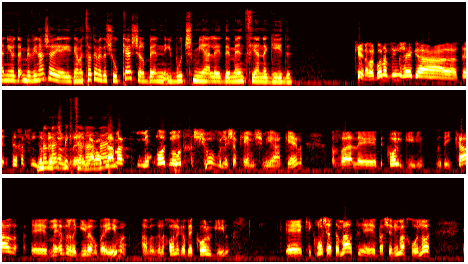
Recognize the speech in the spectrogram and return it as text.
אני יודע, מבינה שגם מצאתם איזשהו קשר בין עיבוד שמיעה לדמנציה נגיד. כן, אבל בוא נבין רגע, ת, תכף נדבר ממש על בקצרה, זה, אבל... למה, למה מאוד מאוד חשוב לשקם שמיעה, כן? אבל uh, בכל גיל, ובעיקר uh, מעבר לגיל 40, אבל זה נכון לגבי כל גיל, uh, כי כמו שאת אמרת, uh, בשנים האחרונות, uh,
